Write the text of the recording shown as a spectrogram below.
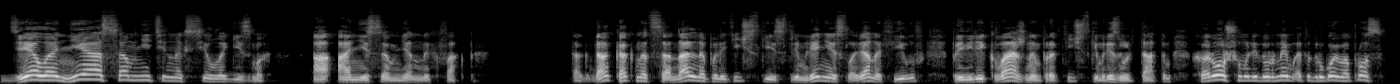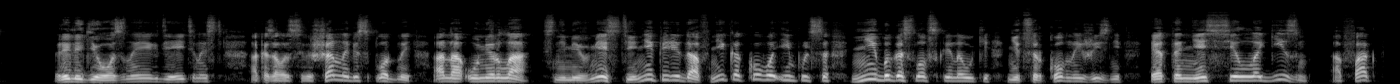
Дело не о сомнительных силлогизмах, а о несомненных фактах. Тогда как национально-политические стремления славянофилов привели к важным практическим результатам, хорошим или дурным — это другой вопрос. Религиозная их деятельность оказалась совершенно бесплодной, она умерла с ними вместе, не передав никакого импульса ни богословской науке, ни церковной жизни. Это не силлогизм, а факт.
